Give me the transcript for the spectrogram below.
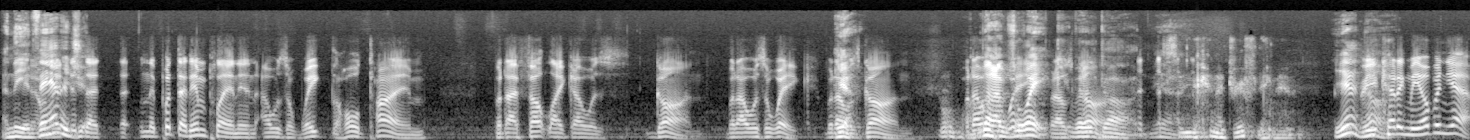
And the advantage when they, that, that, when they put that implant in, I was awake the whole time, but I felt like I was gone. But I was awake, but yeah. I was gone. But I was, but I was awake, awake, but I was gone. gone. Yeah. so you're kind of drifting, man. Yeah. Are no. you cutting me open? Yeah.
